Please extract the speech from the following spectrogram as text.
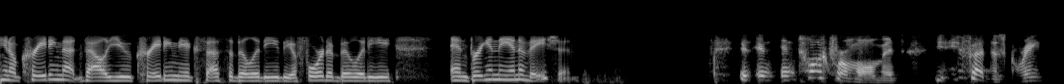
You know, creating that value, creating the accessibility, the affordability, and bringing the innovation. And, and, and talk for a moment. You, have had this great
